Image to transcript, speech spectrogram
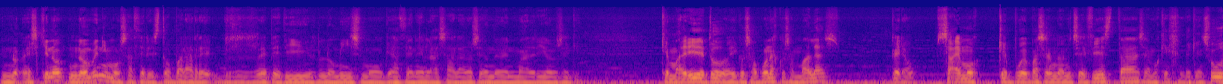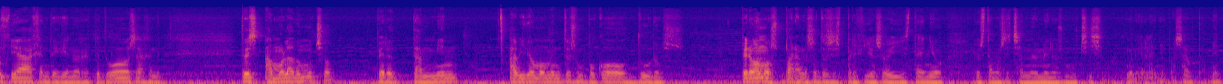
no, es que no, no, venimos a hacer esto para repetir lo mismo que hacen en la sala, no sé dónde en Madrid o no sé qué. Que en Madrid de todo, hay cosas buenas, cosas malas, pero sabemos que puede pasar una noche de fiesta, sabemos que hay gente que ensucia, gente que no es respetuosa, gente... Entonces, ha molado mucho, pero también ha habido momentos un poco duros. Pero vamos, para nosotros es precioso y este año lo estamos echando de menos muchísimo. Bueno, y el año pasado también.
